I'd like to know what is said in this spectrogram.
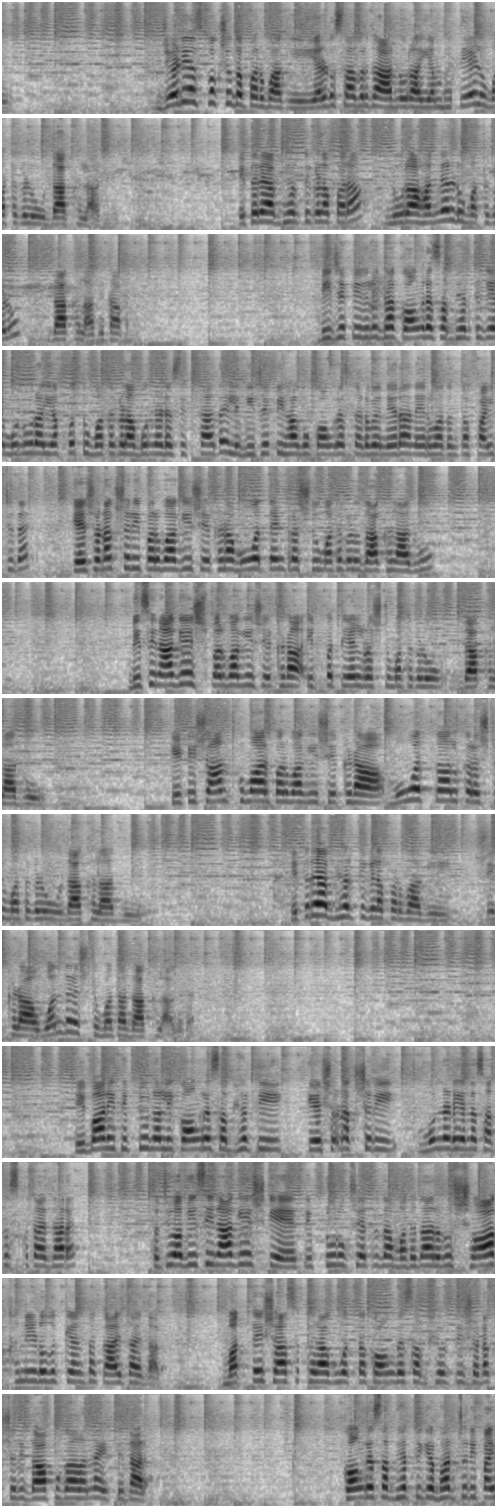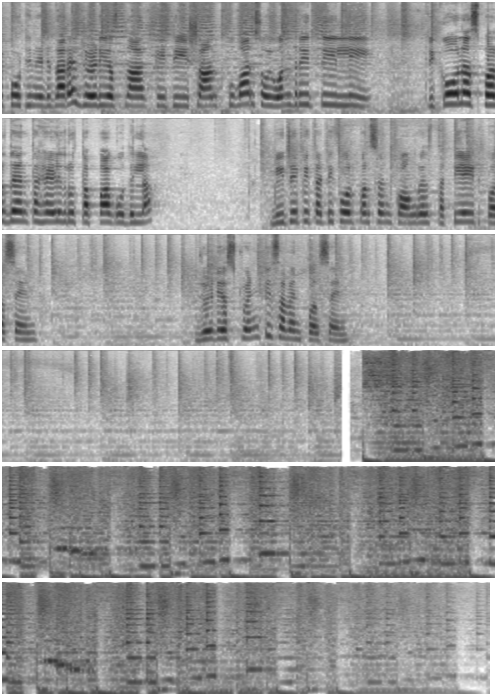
ಜೆಡಿಎಸ್ ಪಕ್ಷದ ಪರವಾಗಿ ಎರಡು ಸಾವಿರದ ಆರುನೂರ ಎಂಬತ್ತೇಳು ಮತಗಳು ದಾಖಲಾಗಿವೆ ಇತರೆ ಅಭ್ಯರ್ಥಿಗಳ ಪರ ನೂರ ಹನ್ನೆರಡು ಮತಗಳು ದಾಖಲಾಗಿದ್ದಾವೆ. ಬಿಜೆಪಿ ವಿರುದ್ಧ ಕಾಂಗ್ರೆಸ್ ಅಭ್ಯರ್ಥಿಗೆ ಮುನ್ನೂರ ಎಪ್ಪತ್ತು ಮತಗಳ ಮುನ್ನಡೆ ಸಿಗ್ತಾ ಇದೆ ಇಲ್ಲಿ ಬಿಜೆಪಿ ಹಾಗೂ ಕಾಂಗ್ರೆಸ್ ನಡುವೆ ನೇರ ನೇರವಾದಂತಹ ಫೈಟ್ ಇದೆ. ಕೆ ಷಡಾಕ್ಷರಿ ಪರವಾಗಿ ಶೇಕಡಾ ಮೂವತ್ತೆಂಟರಷ್ಟು ಮತಗಳು ದಾಖಲಾದವು. ಬಿಸಿ ನಾಗೇಶ್ ಪರವಾಗಿ ಶೇಕಡಾ ಇಪ್ಪತ್ತೇಳರಷ್ಟು ಮತಗಳು ದಾಖಲಾದವು. ಕೆಟಿ ಶಾಂತಕುಮಾರ್ ಪರವಾಗಿ ಶೇಕಡಾ ಮೂವತ್ನಾಲ್ಕರಷ್ಟು ಮತಗಳು ದಾಖಲಾದವು. ಇತರೆ ಅಭ್ಯರ್ಥಿಗಳ ಪರವಾಗಿ ಶೇಕಡಾ ಒಂದರಷ್ಟು ಮತ ದಾಖಲಾಗಿದೆ. ಈ ಬಾರಿ ತಿಪ್ಟೂರಿನಲ್ಲಿ ಕಾಂಗ್ರೆಸ್ ಅಭ್ಯರ್ಥಿ ಕೆ ಷಡಕ್ಷರಿ ಮುನ್ನಡೆಯನ್ನ ಸಾಧಿಸ್ಕೊತಾ ಇದ್ದಾರೆ. ಸಚಿವ ಬಿಸಿ ನಾಗೇಶ್ಗೆ ತಿಪ್ಟೂರು ಕ್ಷೇತ್ರದ ಮತದಾರರು ಶಾಕ್ ನೀಡೋದಕ್ಕೆ ಅಂತ ಕಾಯ್ತಾ ಇದ್ದಾರೆ. ಮತ್ತೆ ಶಾಸಕರಾಗುವತ್ತ ಕಾಂಗ್ರೆಸ್ ಅಭ್ಯರ್ಥಿ ಷಡಕ್ಷರಿ ದಾಪುಗಾಲನ್ನ ಇಟ್ಟಿದ್ದಾರೆ. ಕಾಂಗ್ರೆಸ್ ಅಭ್ಯರ್ಥಿಗೆ ಭರ್ಜರಿ ಪೈಪೋಟಿ ನೀಡಿದ್ದಾರೆ. ಜೆಡಿಎಸ್ನ ಕೆಟಿ ಶಾಂತಕುಮಾರ್ ಸೊ ಒಂದು ರೀತಿ ಇಲ್ಲಿ ತ್ರಿಕೋನ ಸ್ಪರ್ಧೆ ಅಂತ ಹೇಳಿದ್ರು ತಪ್ಪಾಗೋದಿಲ್ಲ. BJP thirty four percent, Congress thirty eight percent. JDS twenty seven percent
